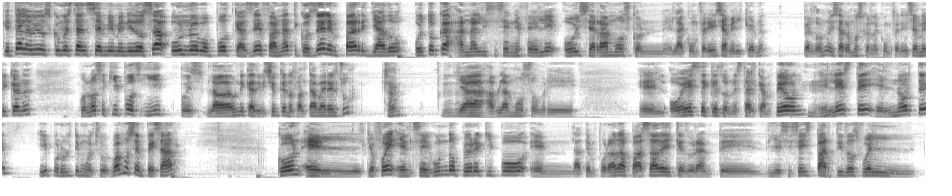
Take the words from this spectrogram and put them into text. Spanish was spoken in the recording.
¿Qué tal amigos? ¿Cómo están? Sean bienvenidos a un nuevo podcast de fanáticos del emparrillado. Hoy toca análisis NFL. Hoy cerramos con la conferencia americana. Perdón, hoy cerramos con la conferencia americana. Con los equipos y pues la única división que nos faltaba era el sur. Sí. Ya hablamos sobre el oeste, que es donde está el campeón, el este, el norte y por último el sur. Vamos a empezar con el que fue el segundo peor equipo en la temporada pasada y que durante 16 partidos fue el,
